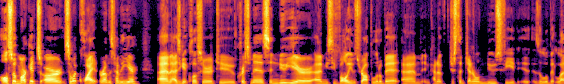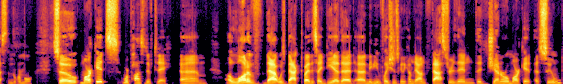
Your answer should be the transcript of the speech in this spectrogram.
also, markets are somewhat quiet around this time of the year. Um, as you get closer to Christmas and New Year, um, you see volumes drop a little bit, um, and kind of just the general news feed is, is, a little bit less than normal. So markets were positive today. Um, a lot of that was backed by this idea that uh, maybe inflation is going to come down faster than the general market assumed.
